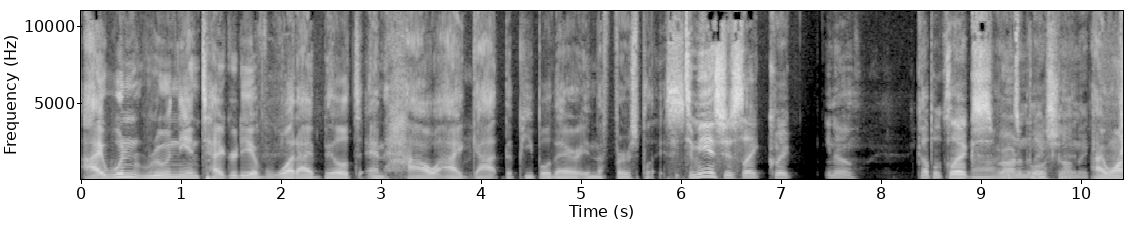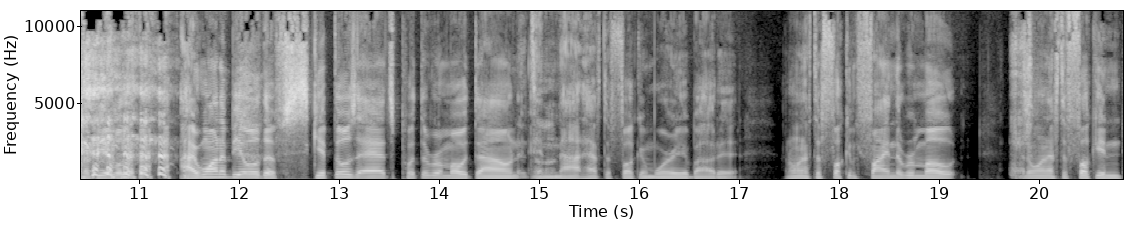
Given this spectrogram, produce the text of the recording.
I wouldn't ruin the integrity of what I built and how I got the people there in the first place. To me, it's just like quick, you know, a couple clicks, No, we're on it's to the next comic. I want to be able to. I want to be able to skip those ads, put the remote down, It's and on. not have to fucking worry about it. I don't want to have to fucking find the remote. I don't want to have to fucking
